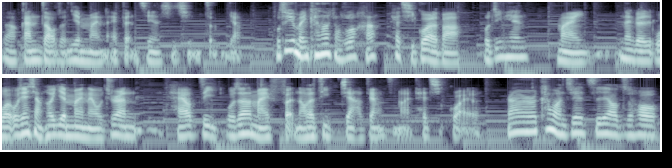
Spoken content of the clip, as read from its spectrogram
然后干燥成燕麦奶粉这件事情怎么样？我自己没看到，想说哈，太奇怪了吧？我今天买那个，我我今天想喝燕麦奶，我居然还要自己，我在买粉，然后再自己加这样子买，太奇怪了。然而看完这些资料之后，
